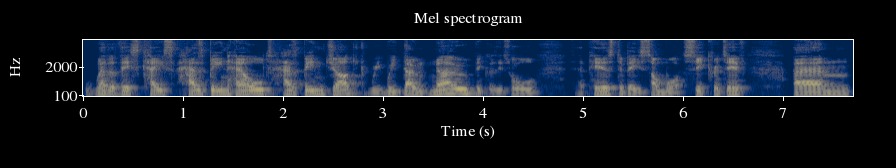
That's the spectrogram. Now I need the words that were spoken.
whether this case has been held, has been judged, we, we don't know because it's all appears to be somewhat secretive. Um,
